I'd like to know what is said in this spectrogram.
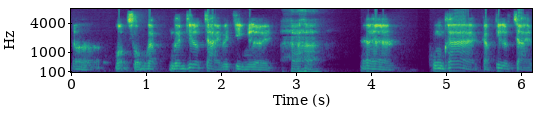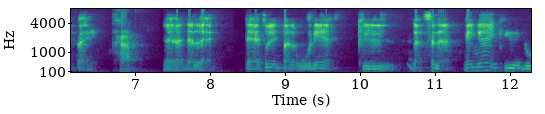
เอ่อเหมาะสมกับเงินที่เราจ่ายไปจริงเลยอ่าคุ้มค่ากับที่เราจ่ายไปครับอ่านั่นแหละ แต่ทุเรียนป่าละอูเนี่ย คือลักษณะง่าย ๆ คือดู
